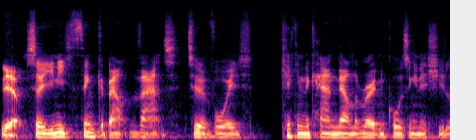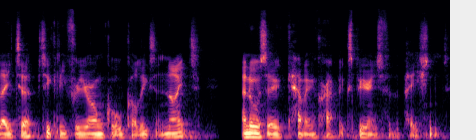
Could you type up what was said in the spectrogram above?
Yeah. So you need to think about that to avoid kicking the can down the road and causing an issue later, particularly for your on call colleagues at night, and also having a crap experience for the patient.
